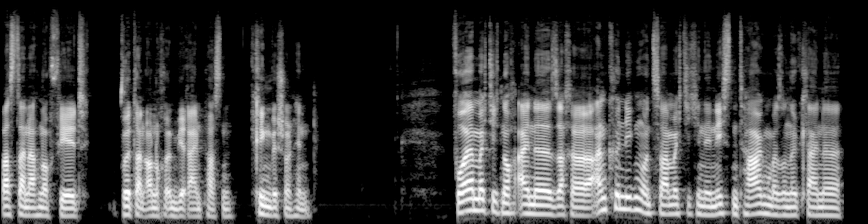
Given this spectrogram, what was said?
Was danach noch fehlt, wird dann auch noch irgendwie reinpassen. Kriegen wir schon hin. Vorher möchte ich noch eine Sache ankündigen und zwar möchte ich in den nächsten Tagen mal so eine kleine,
